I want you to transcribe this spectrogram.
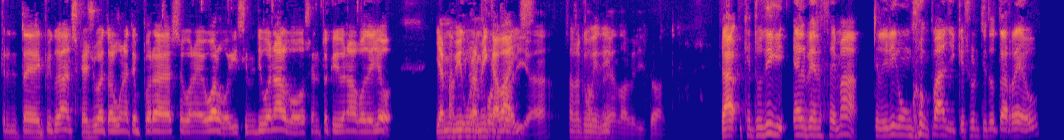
30 i pico d'anys, que ha jugat alguna temporada segona o algo, i si em diuen algo o sento que diuen algo d'allò, ja me vinc una mica baix. Eh? Saps el que vull dir? la veritat. Clar, que t'ho digui el Benzema, que li digui un company i que surti tot arreu,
